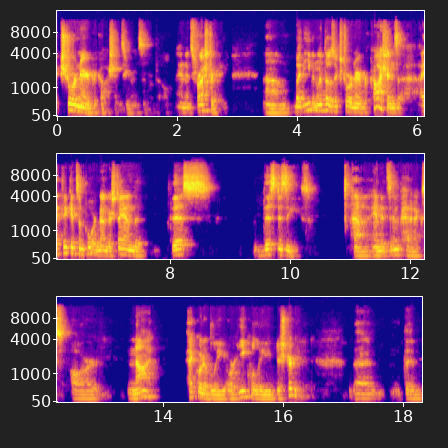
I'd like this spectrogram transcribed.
extraordinary precautions here in Somerville, and it's frustrating. Um, but even with those extraordinary precautions, I think it's important to understand that this this disease uh, and its impacts are not equitably or equally distributed. The, the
